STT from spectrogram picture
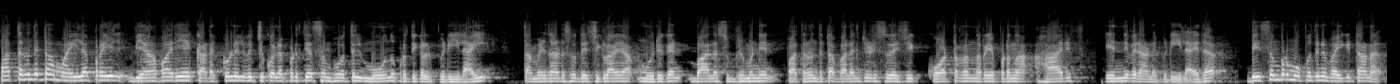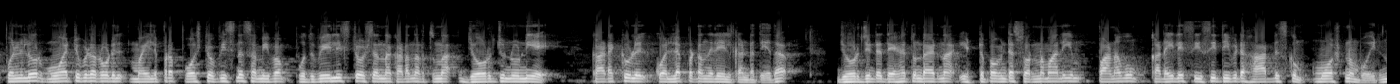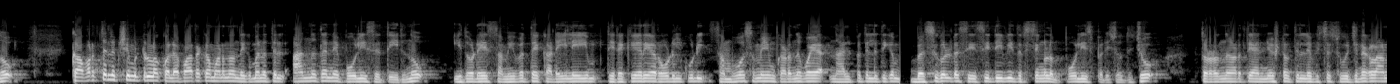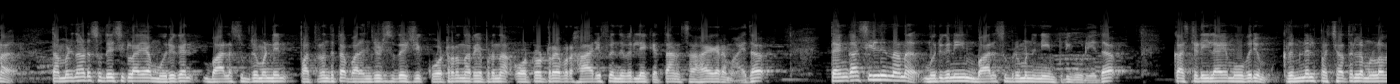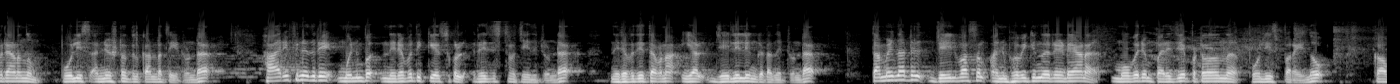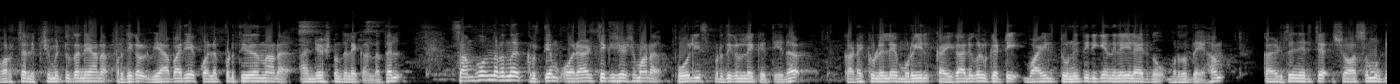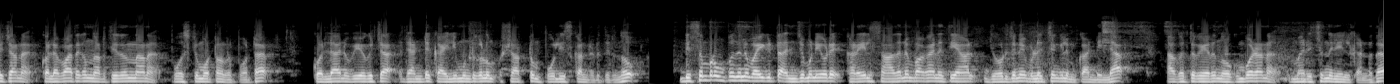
പത്തനംതിട്ട മൈലപ്രയിൽ വ്യാപാരിയെ കടക്കുള്ളിൽ വെച്ച് കൊലപ്പെടുത്തിയ സംഭവത്തിൽ മൂന്ന് പ്രതികൾ പിടിയിലായി. തമിഴ്നാട് സ്വദേശികളായ മുരുകൻ ബാലസുബ്രഹ്മണ്യൻ പത്തനംതിട്ട വലഞ്ചുഴി സ്വദേശി കോട്ടർ എന്നറിയപ്പെടുന്ന ഹാരിഫ് എന്നിവരാണ് പിടിയിലായത്. ഡിസംബർ മുപ്പതിന് വൈകിട്ടാണ് പുനലൂർ മൂവാറ്റുപുഴ റോഡിൽ മൈലപ്ര പോസ്റ്റ് ഓഫീസിന് സമീപം പുതുവേലി സ്റ്റോഴ്സ് എന്ന കട നടത്തുന്ന ജോർജ് ഉണ്ണുണ്ണിയെ കടയ്ക്കുള്ളിൽ കൊല്ലപ്പെട്ട നിലയിൽ കണ്ടെത്തിയത്. ജോർജിന്റെ ദേഹത്തുണ്ടായിരുന്ന എട്ട് പവന്റെ സ്വർണമാലയും പണവും കടയിലെ സി സി ടി വിയുടെ ഹാർഡ് ഡിസ്കും മോഷണം പോയിരുന്നു. കവർച്ച ലക്ഷ്യമിട്ടുള്ള കൊലപാതകമാണെന്ന നിഗമനത്തിൽ അന്ന് തന്നെ പോലീസ് എത്തിയിരുന്നു. ഇതോടെ സമീപത്തെ കടയിലെയും തിരക്കേറിയ റോഡിൽ കൂടി സംഭവസമയം കടന്നുപോയ നാൽപ്പതിലധികം ബസ്സുകളുടെ സി സി ടി വി ദൃശ്യങ്ങളും പോലീസ് പരിശോധിച്ചു. തുടർന്ന് നടത്തിയ അന്വേഷണത്തിൽ ലഭിച്ച സൂചനകളാണ് തമിഴ്നാട് സ്വദേശികളായ മുരുകൻ ബാലസുബ്രഹ്മണ്യൻ പത്തനംതിട്ട വലഞ്ചേരി സ്വദേശി കോട്ടർ എന്നറിയപ്പെടുന്ന ഓട്ടോ ഡ്രൈവർ ഹാരിഫ് എന്നിവരിലേക്ക് എത്താൻ സഹായകരമായത്. തെങ്കാശിയിൽ നിന്നാണ് മുരുകനെയും ബാലസുബ്രഹ്മണ്യനെയും പിടികൂടിയത്. കസ്റ്റഡിയിലായ മൂവരും ക്രിമിനൽ പശ്ചാത്തലമുള്ളവരാണെന്നും പോലീസ് അന്വേഷണത്തിൽ കണ്ടെത്തിയിട്ടുണ്ട്. ഹാരിഫിനെതിരെ മുൻപ് നിരവധി കേസുകൾ രജിസ്റ്റർ ചെയ്തിട്ടുണ്ട്. നിരവധി തവണ ഇയാൾ ജയിലിലും കിടന്നിട്ടുണ്ട്. തമിഴ്നാട്ടിൽ ജയിൽവാസം അനുഭവിക്കുന്നതിനിടെയാണ് മൂവരും പരിചയപ്പെട്ടതെന്ന് പോലീസ് പറയുന്നു. കവർച്ച ലക്ഷ്യമിട്ടു തന്നെയാണ് പ്രതികൾ വ്യാപാരിയെ കൊലപ്പെടുത്തിയതെന്നാണ് അന്വേഷണത്തിലെ കണ്ടെത്തൽ. സംഭവം നടന്ന് കൃത്യം ഒരാഴ്ചയ്ക്ക് ശേഷമാണ് പോലീസ് പ്രതികളിലേക്ക് എത്തിയത്. കടയ്ക്കുള്ളിലെ മുറിയിൽ കൈകാലുകൾ കെട്ടി വായിൽ തുണി തിരികിയ നിലയിലായിരുന്നു മൃതദേഹം. കഴുത്ത് ഞെരിച്ച് ശ്വാസം മുട്ടിച്ചാണ് കൊലപാതകം നടത്തിയതെന്നാണ് പോസ്റ്റ്മോർട്ടം റിപ്പോർട്ട്. കൊല്ലാൻ ഉപയോഗിച്ച രണ്ട് കൈലിമുണ്ടുകളും ഷർട്ടും പോലീസ് കണ്ടെടുത്തിരുന്നു. ഡിസംബർ മുപ്പതിന് വൈകിട്ട് അഞ്ചു മണിയോടെ കടയിൽ സാധനം വാങ്ങാനെത്തിയ ആൾ ജോർജിനെ വിളിച്ചെങ്കിലും കണ്ടില്ല. അകത്തു കയറി നോക്കുമ്പോഴാണ് മരിച്ച നിലയിൽ കണ്ടത്.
